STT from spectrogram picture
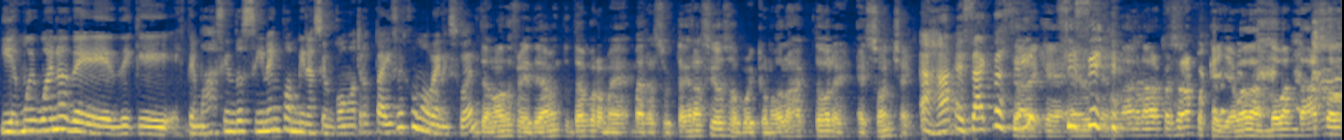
Y es muy bueno de, de que estemos haciendo cine en combinación con otros países como Venezuela. No, definitivamente, pero me, me resulta gracioso porque uno de los actores es Sunshine. Ajá, exacto, sí. ¿Sabes? Que, sí, es, sí. que es una, una de las personas pues, que lleva dando bandazos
